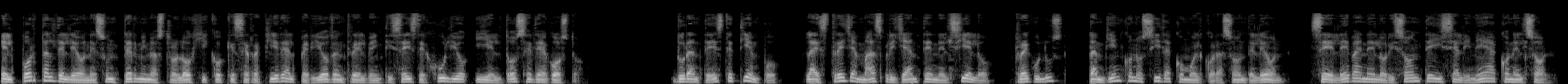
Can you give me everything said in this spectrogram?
El portal de león es un término astrológico que se refiere al periodo entre el 26 de julio y el 12 de agosto. Durante este tiempo, la estrella más brillante en el cielo, Regulus, también conocida como el corazón de león, se eleva en el horizonte y se alinea con el sol.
